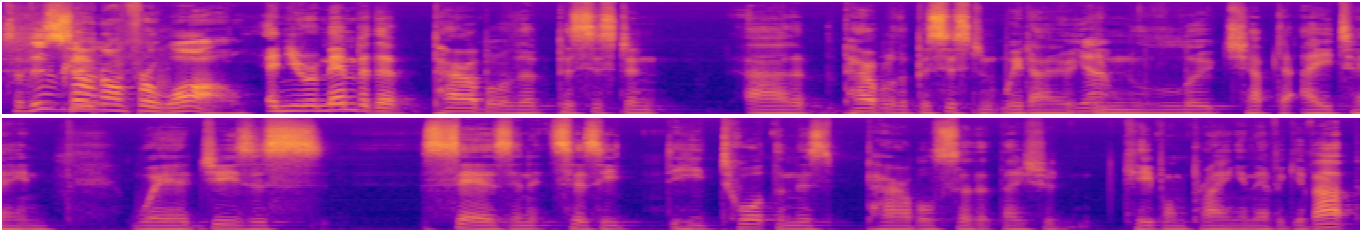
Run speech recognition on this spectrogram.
So this is So- going on for a while. and you remember the parable of the persistent, uh, the parable of the persistent widow Yeah. in Luke chapter 18, where Jesus says, and it says he he taught them this parable so that they should keep on praying and never give up.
